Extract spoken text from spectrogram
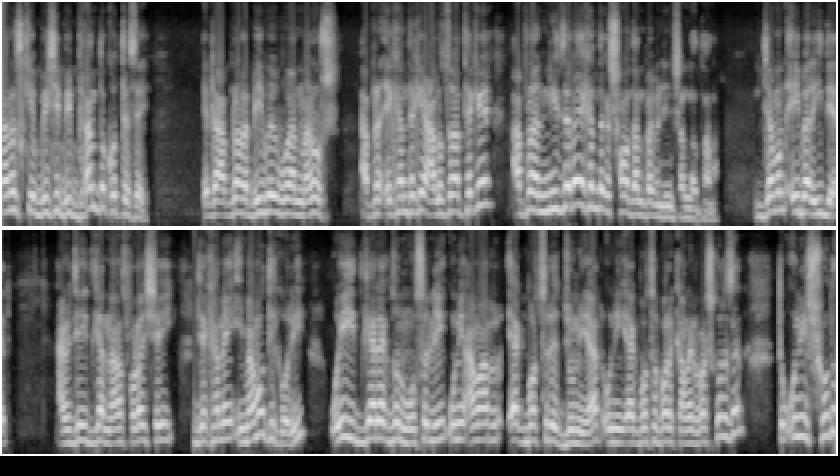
মানুষকে বেশি বিভ্রান্ত করতেছে? এটা আপনারা বিবেকবান মানুষ। আপনার এখান থেকে আলোচনা থেকে আপনারা নিজেরা এখান থেকে সমাধান পাবেন ইনশাল্লাহ তারা যেমন এইবার ঈদের, আমি যে ঈদগার নামাজ পড়াই সেই যেখানে ইমামতি করি, ওই ঈদগার একজন মুসল্লি, উনি আমার এক বছরের জুনিয়র উনি এক বছর পরে কামের পাশ করেছেন, তো উনি শুধু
